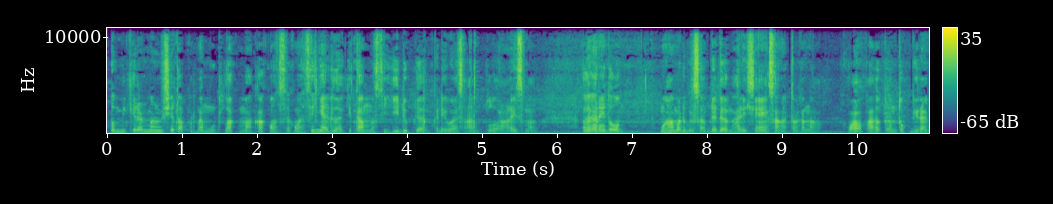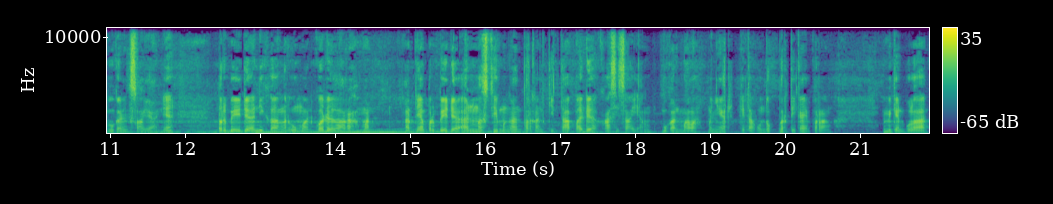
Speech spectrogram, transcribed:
pemikiran manusia tak pernah mutlak, maka konsekuensinya adalah kita mesti hidup dalam kedewasaan pluralisme. Oleh karena itu, Muhammad bersabda dalam hadisnya yang sangat terkenal, walau patut untuk diragukan kesayangannya, perbedaan di kalangan umatku adalah rahmat. Artinya perbedaan mesti mengantarkan kita pada kasih sayang, bukan malah menyeret kita untuk bertikai perang. Demikian pula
